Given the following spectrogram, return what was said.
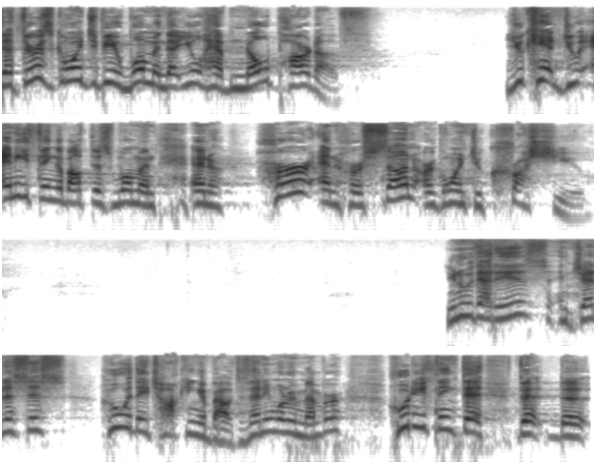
that there's going to be a woman that you'll have no part of. You can't do anything about this woman, and her and her son are going to crush you. You know who that is in Genesis? Who were they talking about? Does anyone remember? Who do you think that the, the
